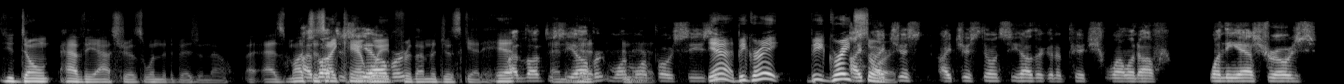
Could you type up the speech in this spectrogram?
you don't have the Astros win the division though. As much I'd as I can't wait Albert. for them to just get hit. I'd love to see Albert one more hit. postseason. Yeah, it'd be great. Be a great I, story. I just I just don't see how they're going to pitch well enough when the Astros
